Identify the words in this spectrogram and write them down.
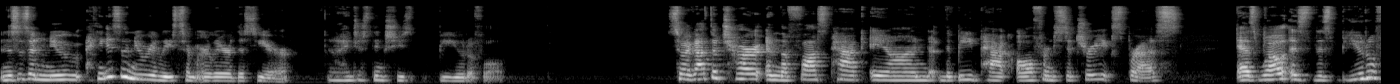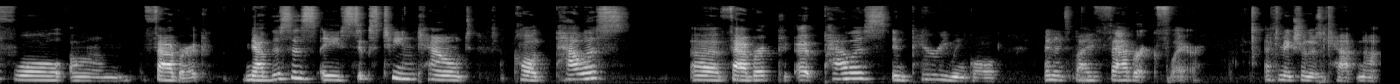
And this is a new, I think it's a new release from earlier this year. And I just think she's beautiful. So I got the chart and the floss pack and the bead pack all from Stitchery Express, as well as this beautiful um, fabric. Now this is a 16 count called Palace uh, fabric, uh, Palace in Periwinkle and it's by Fabric Flair. I have to make sure there's a cat, not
